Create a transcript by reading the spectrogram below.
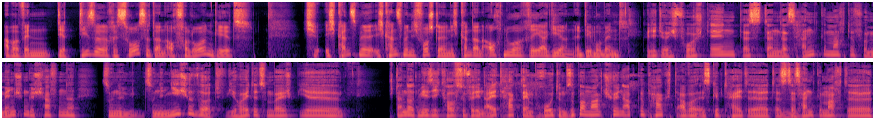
Aber wenn dir diese Ressource dann auch verloren geht, ich, ich kann es mir, ich kann es mir nicht vorstellen. Ich kann dann auch nur reagieren in dem mhm. Moment. Könntet ihr euch vorstellen, dass dann das Handgemachte vom Menschen geschaffene so eine, so eine Nische wird, wie heute zum Beispiel Standardmäßig kaufst du für den Alltag dein Brot im Supermarkt schön abgepackt, aber es gibt halt äh, das, das mhm. handgemachte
